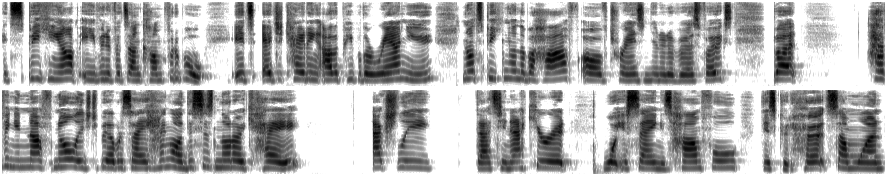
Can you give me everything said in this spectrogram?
It's speaking up even if it's uncomfortable. It's educating other people around you, not speaking on the behalf of trans and gender diverse folks, but having enough knowledge to be able to say, hang on, this is not okay. Actually, that's inaccurate. What you're saying is harmful. This could hurt someone.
